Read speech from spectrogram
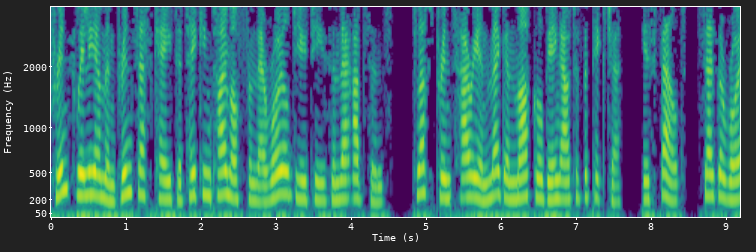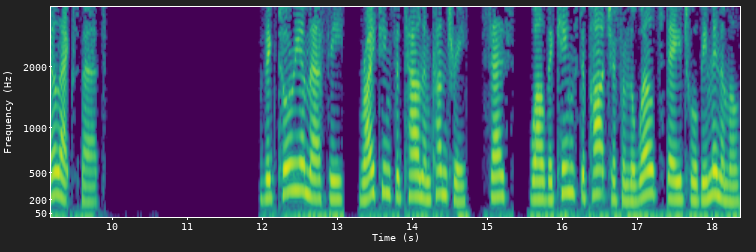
Prince William and Princess Kate are taking time off from their royal duties and their absence, plus Prince Harry and Meghan Markle being out of the picture, is felt, says a royal expert. Victoria Murphy, writing for Town and Country, says, while the King's departure from the world stage will be minimal,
